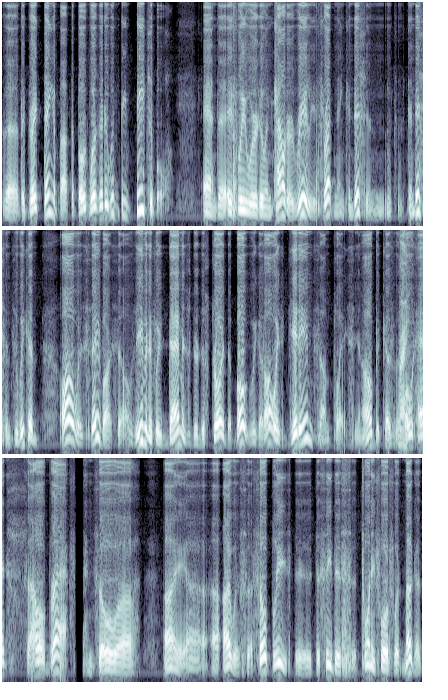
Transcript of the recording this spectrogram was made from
the the great thing about the boat was that it would be beachable, and uh, if we were to encounter really threatening conditions, conditions, we could always save ourselves. Even if we damaged or destroyed the boat, we could always get in someplace, you know, because the Right. boat had shallow draft. And so uh, I uh, I was uh, so pleased to to see this 24 foot nugget,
